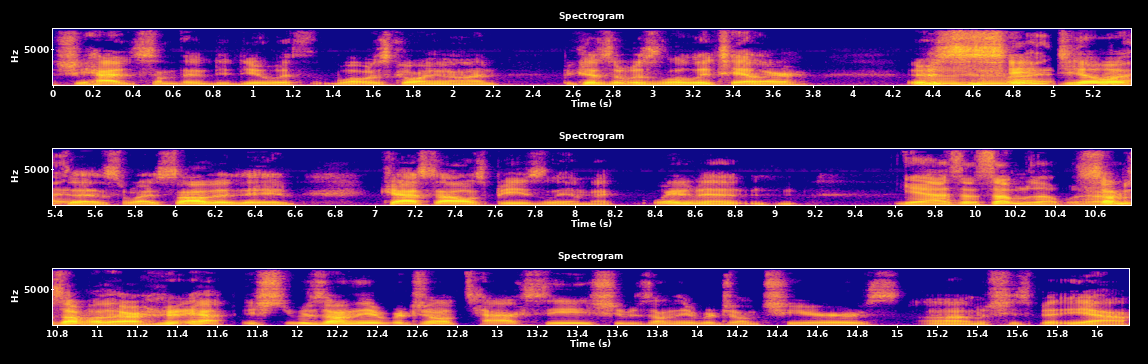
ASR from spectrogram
she had something to do with what was going on because it was Lili Taylor. It was the Mhm. same Right, deal with this. When I saw that they had cast Allyce Beasley, I'm like, wait a minute, Yeah, I said something's up with her. something's up with her. yeah, she was on the original Taxi. She was on the original Cheers. Um, she's been yeah,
